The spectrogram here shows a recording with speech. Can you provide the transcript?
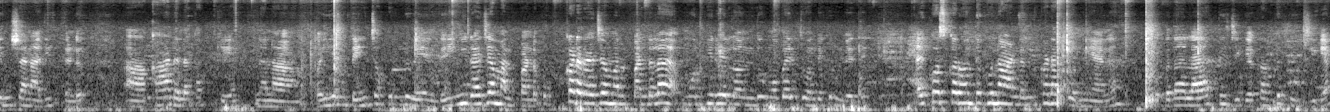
ಟೆನ್ಷನ್ ಆದಿತ್ತಂಡು ಕಾಡೆಲ್ಲ ಕಕ್ಕೆ ನನ್ನ ಬೈಯಂತ ಎಂಚ ಫುಲ್ಲು ಬೇಂದೆ ಇನ್ನು ರಜಾ ಮಲ್ಪಂಡ, ಪುಕ್ಕಡ ರಜಾ ಮಲ್ಪಂಡಲ ಮೂರು ಪಿರಿಯಲ್ಲಿ ಒಂದು ಮೊಬೈಲ್ ತೊಂದೆ ಕುಲ್ಬೇತೆ ಅದಕ್ಕೋಸ್ಕರ ಒಂದು ಗುಣ ಅಂಡಲ್ಲಿ ಕಡಕೊಡ್ ನಾನು. ಒಕ್ಕದಲ್ಲ ತಿಜ್ಜಿಗೆ, ಕಕ್ಕ ತಿಜ್ಜಿಗೆ.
